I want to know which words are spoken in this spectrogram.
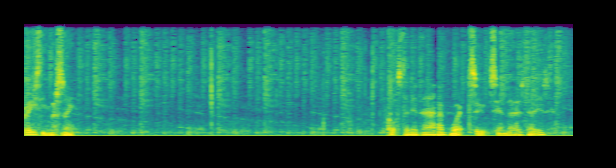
freezing, must they? Of course, they didn't have wetsuits in those days.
